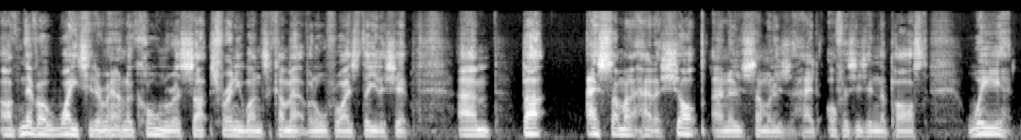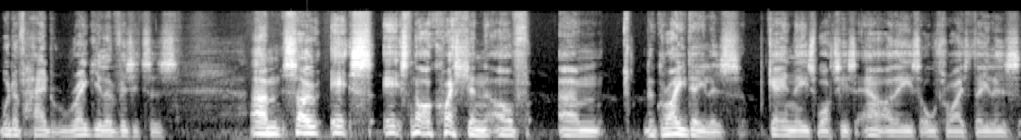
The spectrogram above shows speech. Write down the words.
I've never waited around a corner as such for anyone to come out of an authorised dealership. Um, but as someone that had a shop and as someone who's had offices in the past, we would have had regular visitors. Um, so it's it's not a question of um, the grey dealers getting these watches out of these authorised dealers.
